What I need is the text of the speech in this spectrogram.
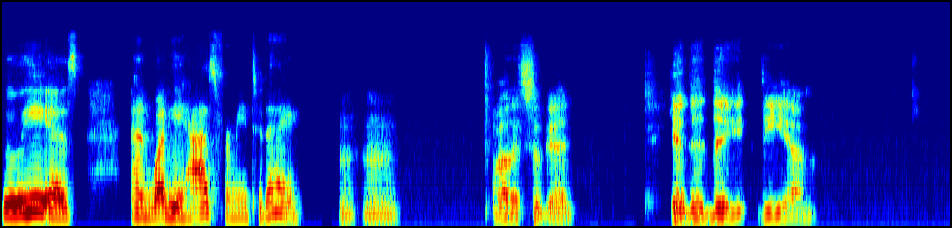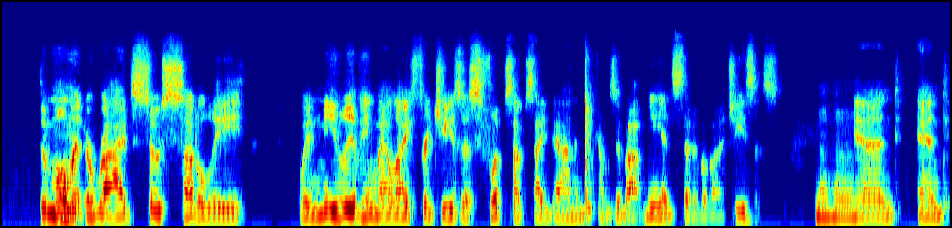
who he is and what he has for me today. Mm-hmm. Wow, that's so good. Yeah, the the the um, the moment arrives so subtly when me living my life for Jesus flips upside down and becomes about me instead of about Jesus. Mm-hmm. And and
